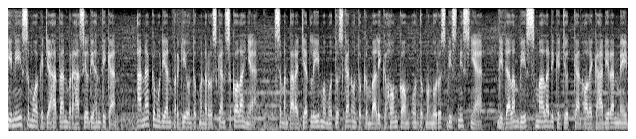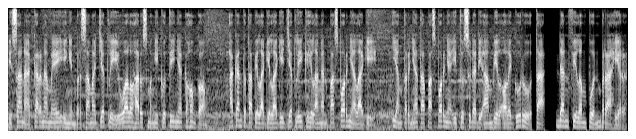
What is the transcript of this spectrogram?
Kini semua kejahatan berhasil dihentikan. Ana kemudian pergi untuk meneruskan sekolahnya, sementara Jet Li memutuskan untuk kembali ke Hong Kong untuk mengurus bisnisnya. Di dalam bis malah dikejutkan oleh kehadiran Mei di sana karena Mei ingin bersama Jet Li walau harus mengikutinya ke Hong Kong. Akan tetapi lagi-lagi Jet Li kehilangan paspornya lagi, yang ternyata paspornya itu sudah diambil oleh guru tak, dan film pun berakhir.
